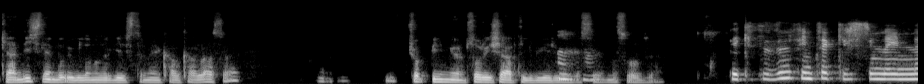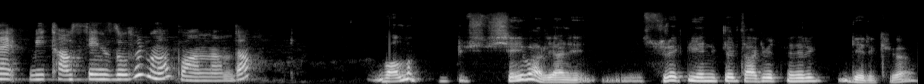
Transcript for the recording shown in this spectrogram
kendi içlerinde uygulamaları geliştirmeye kalkarlarsa çok bilmiyorum. Soru işareti gibi geliyor orası. Nasıl olacak? Peki sizin fintech girişimlerine bir tavsiyeniz olur mu bu anlamda? Vallahi şey var yani sürekli yenilikleri takip etmeleri gerekiyor.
